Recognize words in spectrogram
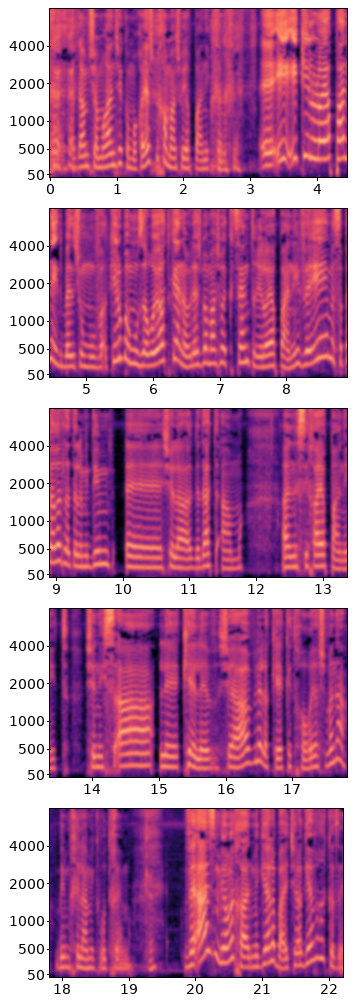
אדם שמרן שכמוך, יש בך משהו יפני קצת. היא, היא כאילו לא יפנית באיזשהו מובן, כאילו במוזרויות כן, אבל יש בה משהו אקצנטרי, לא יפני, והיא מספרת לתלמידים אה, של אגדת עם על נסיכה יפנית. שנישאה לכלב שאהב ללקק את חורי השבנה, במחילה מכבודכם. כן. ואז יום אחד מגיע לבית של הגבר כזה.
